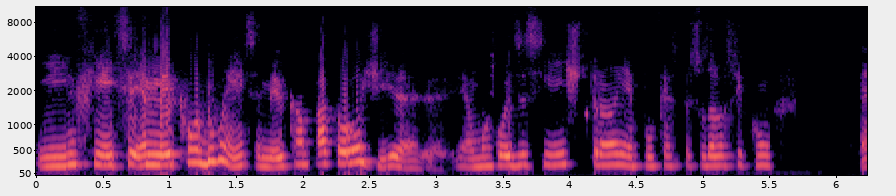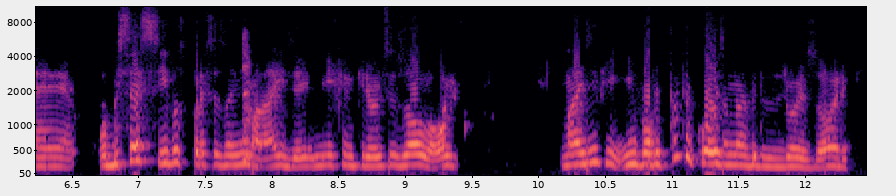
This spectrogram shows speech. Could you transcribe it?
e enfim, isso é meio que uma doença, é meio que uma patologia. É uma coisa assim estranha, porque as pessoas elas ficam é, obsessivas por esses animais, e ele, enfim, criou esse zoológico. Mas, enfim, envolve tanta coisa na vida do Joe Exotic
